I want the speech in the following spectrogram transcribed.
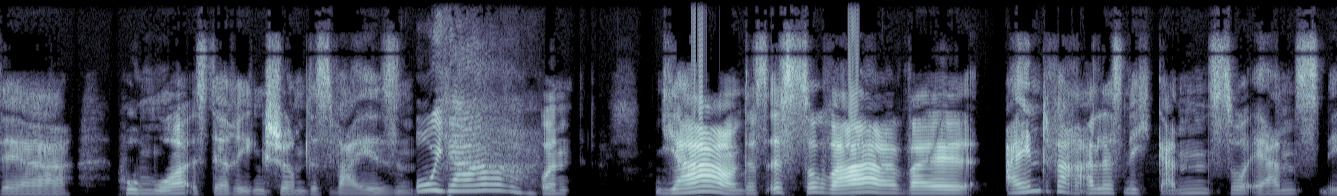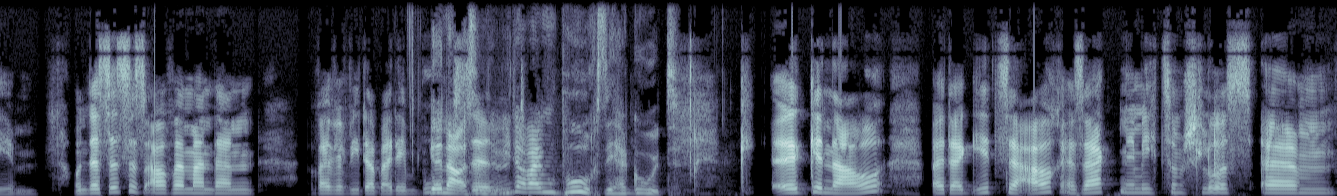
der Humor ist der Regenschirm des Weisen. Oh ja. Und ja, und das ist so wahr, weil einfach alles nicht ganz so ernst nehmen. Und das ist es auch, wenn man dann, weil wir wieder bei dem Buch genau, sind. Genau, wieder beim Buch, sehr gut. Äh, genau, äh, da geht's ja auch, er sagt nämlich zum Schluss, ähm,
